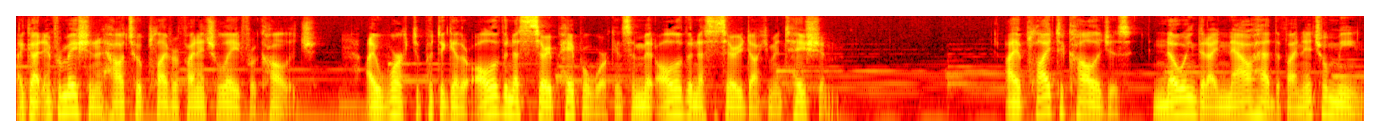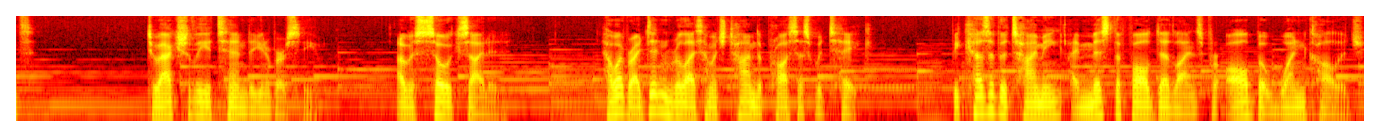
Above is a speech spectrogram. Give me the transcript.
I got information on how to apply for financial aid for college. I worked to put together all of the necessary paperwork and submit all of the necessary documentation. I applied to colleges knowing that I now had the financial means to actually attend a university. I was so excited. However, I didn't realize how much time the process would take. Because of the timing, I missed the fall deadlines for all but one college,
